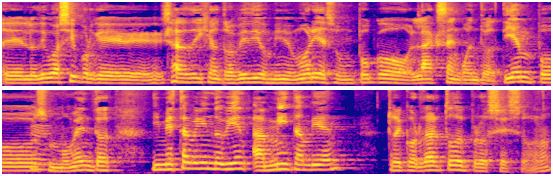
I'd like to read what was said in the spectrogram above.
Eh, lo digo así porque ya lo dije en otros vídeos, mi memoria es un poco laxa en cuanto a tiempos, mm. momentos, y me está viniendo bien a mí también recordar todo el proceso, ¿no?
